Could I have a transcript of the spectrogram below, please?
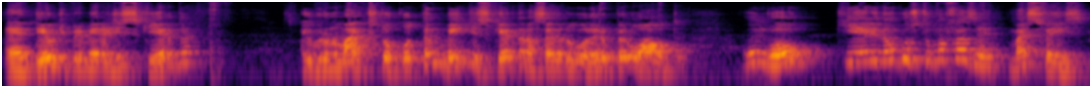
é, deu de primeira de esquerda, e o Bruno Marques tocou também de esquerda na saída do goleiro pelo alto. Um gol que ele não costuma fazer, mas fez.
